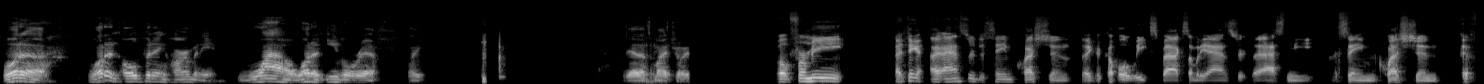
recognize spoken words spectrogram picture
what a what an opening harmony. Wow, what an evil riff. Like yeah, that's my choice. Well, for me, I think I answered the same question like a couple of weeks back. Somebody answered asked me the same question if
